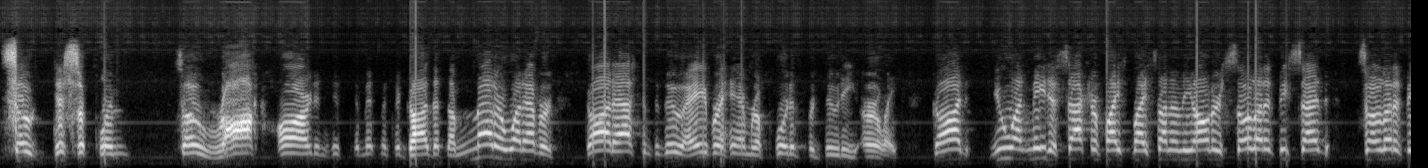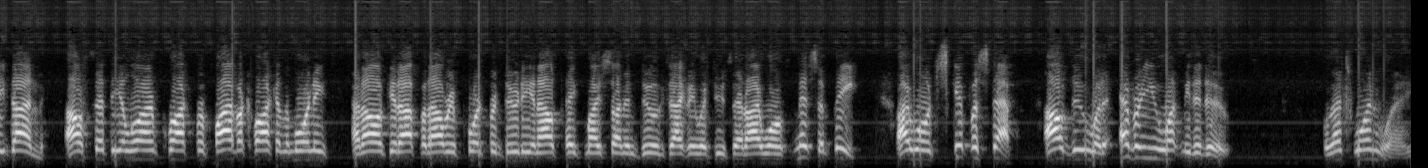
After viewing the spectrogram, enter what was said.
so disciplined, so rock hard in his commitment to God that no matter whatever God asked him to do, Abraham reported for duty early. God, you want me to sacrifice my son on the altar, so let it be said, so let it be done. I'll set the alarm clock for five o'clock in the morning, and I'll get up and I'll report for duty, and I'll take my son and do exactly what you said. I won't miss a beat. I won't skip a step. I'll do whatever you want me to do. Well, that's one way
